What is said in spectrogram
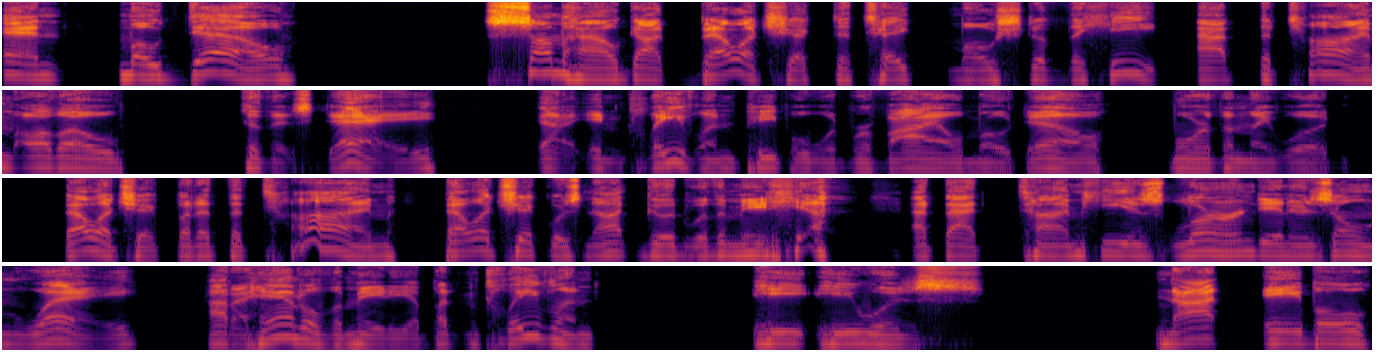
and Modell somehow got Belichick to take most of the heat at the time. Although to this day, uh, in Cleveland, people would revile Modell more than they would Belichick. But at the time, Belichick was not good with the media. At that time, he has learned in his own way how to handle the media. But in Cleveland, he he was not able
